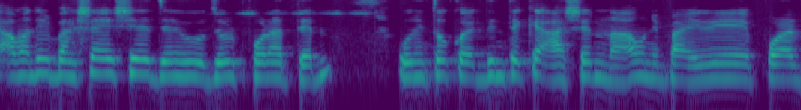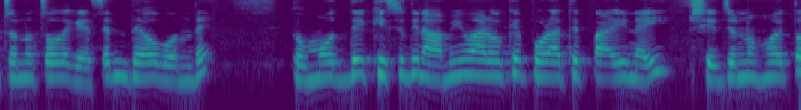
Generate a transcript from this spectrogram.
আমাদের বাসায় এসে যে হুজুর পড়াতেন উনি তো কয়েকদিন থেকে আসেন না উনি বাইরে পড়ার জন্য চলে গেছেন দেওবন্দে। তো মধ্যে কিছুদিন আমিও আর ওকে পড়াতে পারি নাই, সেজন্য হয়তো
